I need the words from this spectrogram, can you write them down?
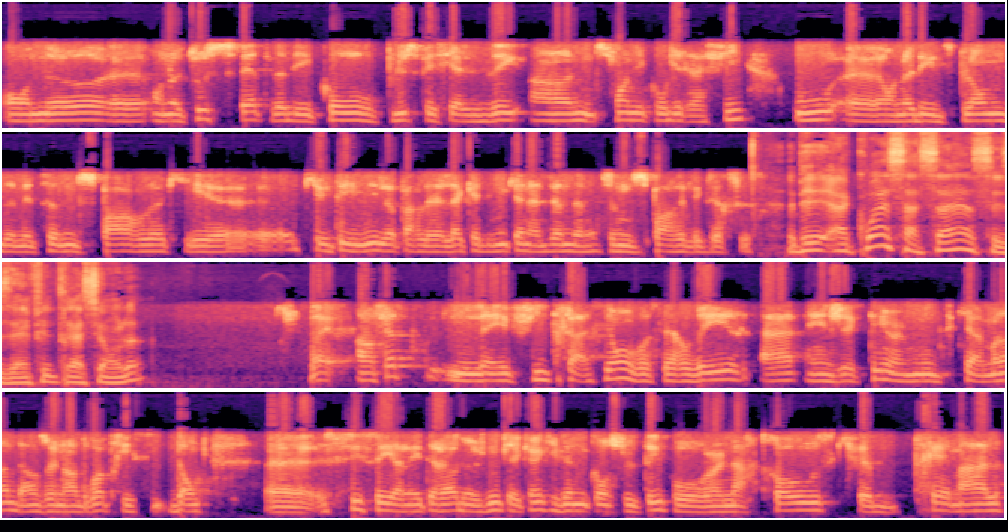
on a, euh, on a tous fait des cours plus spécialisés en soit en échographie ou euh, on a des diplômes de médecine du sport qui, euh, qui été émis par l'Académie canadienne de médecine du sport et de l'exercice. Eh bien, à quoi ça sert, ces infiltrations-là? Ben, en fait, l'infiltration va servir à injecter un médicament dans un endroit précis. Donc, euh, si c'est à l'intérieur d'un genou quelqu'un qui vient nous consulter pour une arthrose qui fait très mal,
